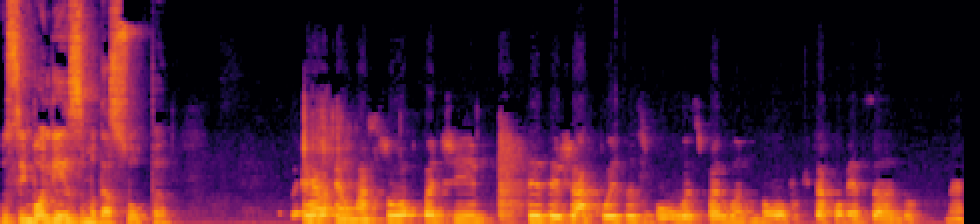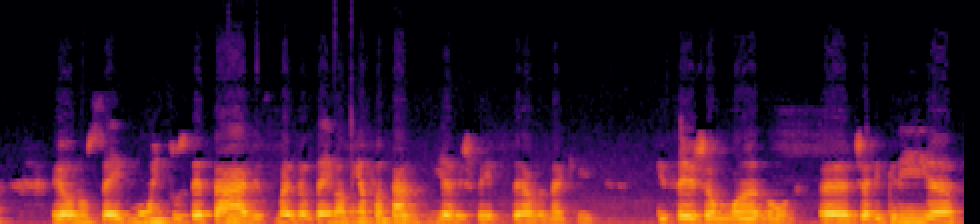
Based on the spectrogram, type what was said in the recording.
O simbolismo da sopa? É, é uma sopa de desejar coisas boas para o ano novo que está começando, né? Eu não sei muitos detalhes, mas eu tenho a minha fantasia a respeito dela, né? Que, que seja um ano é, de alegria,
